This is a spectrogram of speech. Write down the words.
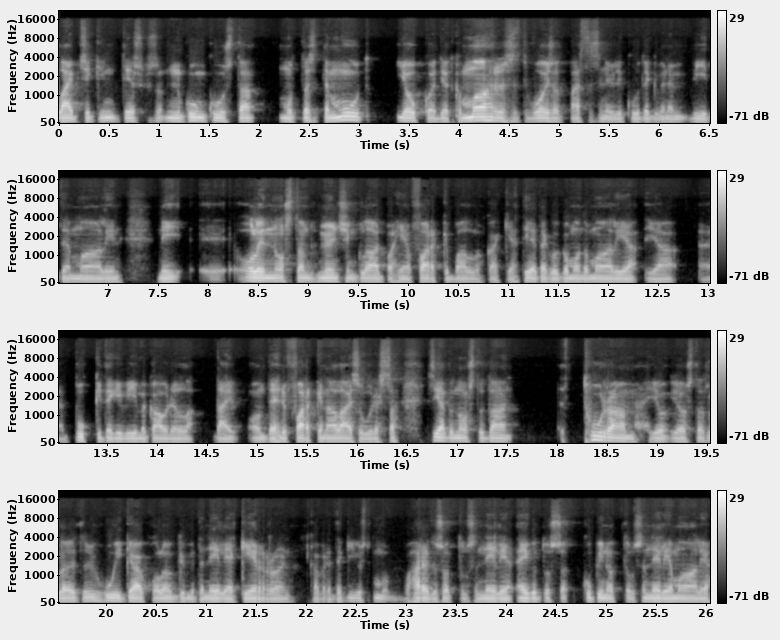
Leipzigin tietysti kunkuusta, mutta sitten muut joukkoit, jotka mahdollisesti voisivat päästä sinne yli 65 maaliin, niin eh, olen nostanut Mönchengladbachin ja Farkeballon. Kaikkia tietää, kuinka monta maalia ja Pukki teki viime kaudella, tai on tehnyt Farken alaisuudessa. Sieltä nostetaan Turam, josta löytyy huikea 34 kerroin. Kaveri teki just harjoitusottelussa neljä, ei kun tuossa kupinottelussa neljä maalia,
